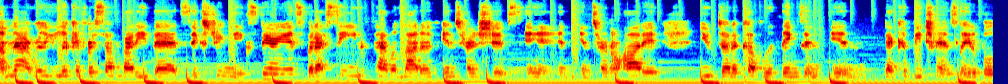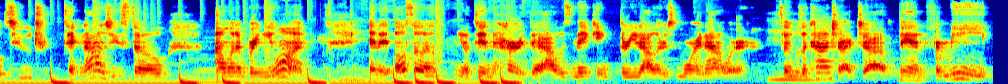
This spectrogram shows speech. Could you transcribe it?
I'm not really looking for somebody that's extremely experienced but i see you have a lot of internships in, in internal audit. You've done a couple of things in, in that could be translatable to tr- technology so i want to bring you on. And it also you know didn't hurt that i was making three dollars more an hour. So it was a mm. contract job. And for me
